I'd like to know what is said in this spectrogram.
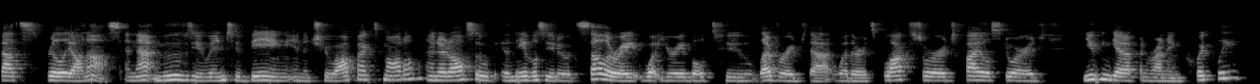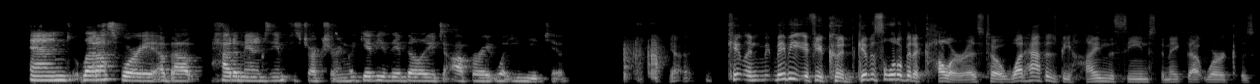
That's really on us. And that moves you into being in a true OPEX model. And it also enables you to accelerate what you're able to leverage that, whether it's block storage, file storage, you can get up and running quickly and let us worry about how to manage the infrastructure. And we give you the ability to operate what you need to. Yeah, Caitlin, maybe if you could give us a little bit of color as to what happens behind the scenes to make that work, because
